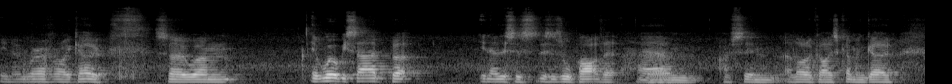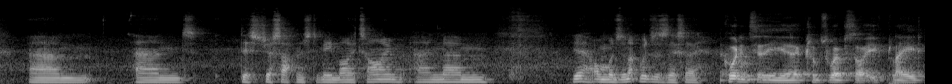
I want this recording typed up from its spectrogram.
you know, wherever I go. So um, it will be sad, but you know, this is this is all part of it. Yeah. Um, I've seen a lot of guys come and go, um, and this just happens to be my time, and um, yeah, onwards and upwards, as they say. According to the uh, club's website, you've played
